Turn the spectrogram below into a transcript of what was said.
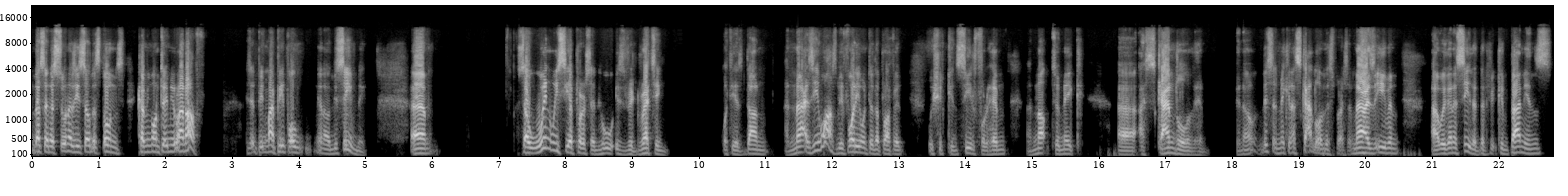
And that's said, as soon as he saw the stones coming onto him, he ran off. He said, My people, you know, deceived me. Um, so when we see a person who is regretting what he has done, and as he was before he went to the Prophet, we should conceal for him and not to make uh, a scandal of him. You know, this is making a scandal of this person. Ma'iz even uh, we're going to see that the companions,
